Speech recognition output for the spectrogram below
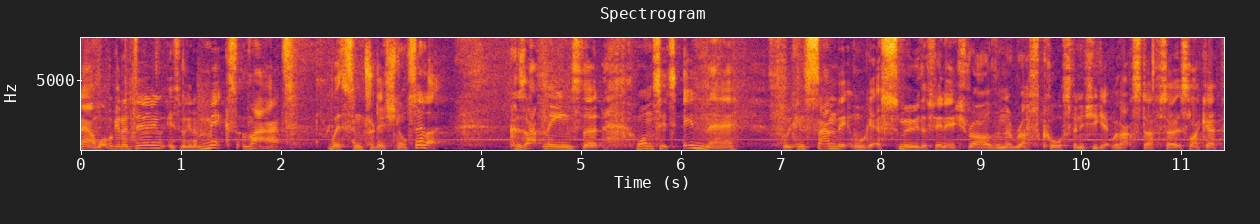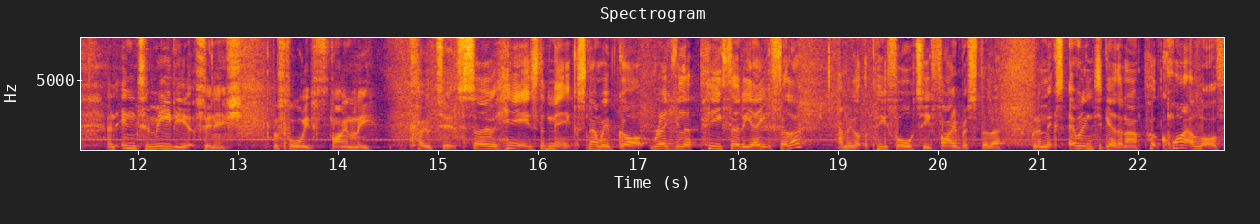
Now, what we're going to do is we're going to mix that with some traditional filler, because that means that once it's in there, we can sand it and we'll get a smoother finish rather than the rough coarse finish you get with that stuff. So it's like a, an intermediate finish before we finally coat it. So here is the mix. Now we've got regular P38 filler and we've got the P40 fibrous filler. We're gonna mix everything together and I've put quite a lot of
